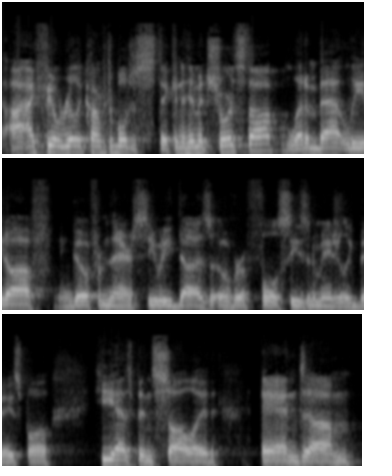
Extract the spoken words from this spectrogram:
I, I feel really comfortable just sticking to him at shortstop, let him bat lead off, and go from there. See what he does over a full season of Major League Baseball. He has been solid, and um,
